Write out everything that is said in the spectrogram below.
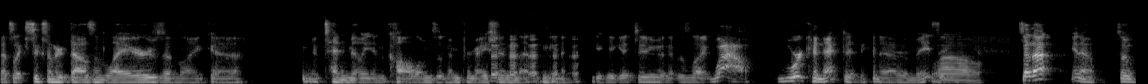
that's like 600,000 layers and like, you know, 10 million columns of information that you know you could get to and it was like wow we're connected. You know, amazing. Wow. So that you know, so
